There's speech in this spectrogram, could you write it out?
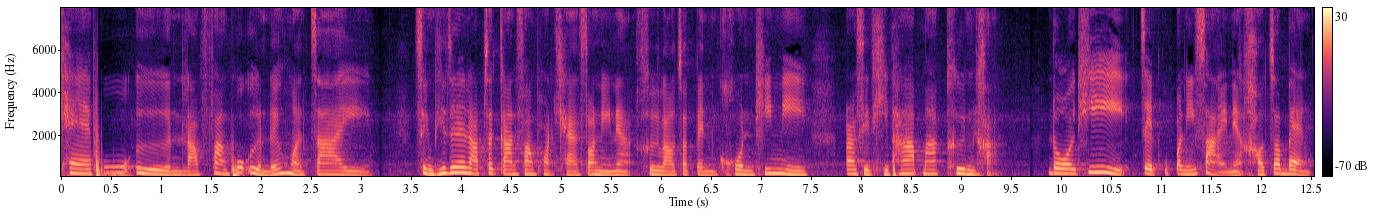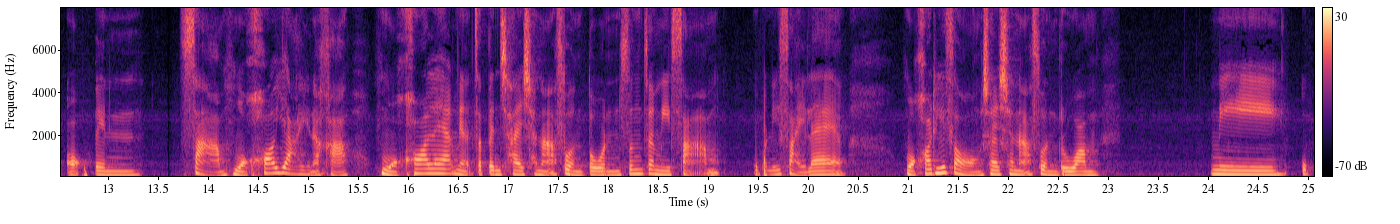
แคร์ผู้อื่น รับฟังผู้อื่นด้วยหัวใจ สิ่งที่จะได้รับจากการฟังพอดแคสต์ตอนนี้เนี่ย คือเราจะเป็นคนที่มีประสิทธิภาพมากขึ้นค่ะ โดยที่ 7 อุปนิสัยเนี่ยเขาจะแบ่งออกเป็น 3 หัวข้อใหญ่นะคะ หัวข้อแรกเนี่ยจะเป็นชัยชนะส่วนตน ซึ่งจะมี 3 อุปนิสัยแรก หัวข้อที่ 2 ชัยชนะส่วนรวม มีอุป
